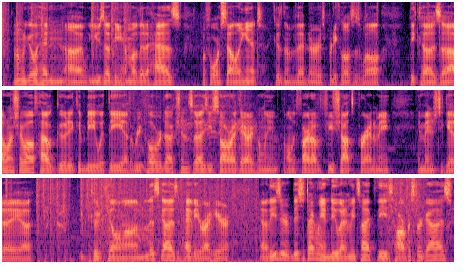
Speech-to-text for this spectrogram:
and I'm going to go ahead and uh, use up the ammo that it has before selling it, because the vendor is pretty close as well, because uh, I want to show off how good it can be with the, uh, the recoil reduction. So as you saw right there, I only, only fired off a few shots per enemy and managed to get a uh, good kill on them. This guy is heavy right here. Now these are these are technically a new enemy type, these harvester guys.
